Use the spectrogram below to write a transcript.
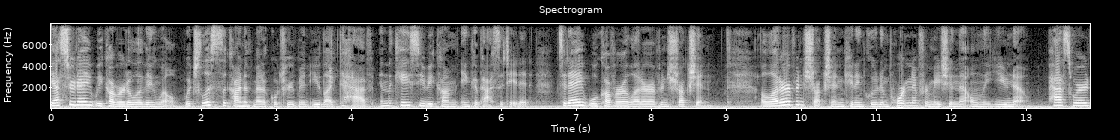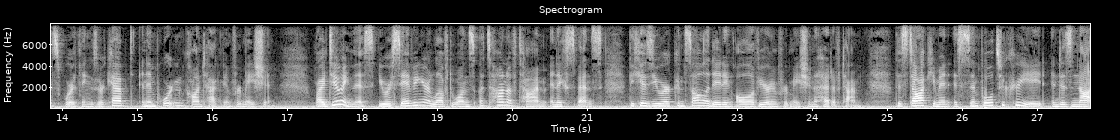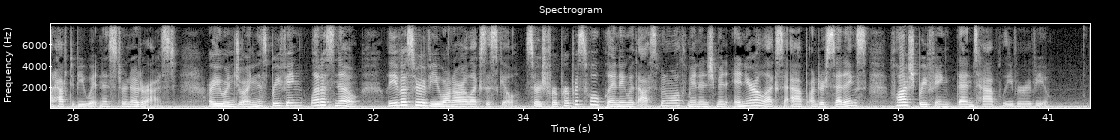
Yesterday, we covered a living will, which lists the kind of medical treatment you'd like to have in the case you become incapacitated. Today, we'll cover a letter of instruction. A letter of instruction can include important information that only you know passwords, where things are kept, and important contact information. By doing this, you are saving your loved ones a ton of time and expense because you are consolidating all of your information ahead of time. This document is simple to create and does not have to be witnessed or notarized. Are you enjoying this briefing? Let us know. Leave us a review on our Alexa skill. Search for Purposeful Planning with Aspen Wealth Management in your Alexa app under Settings, Flash Briefing, then tap Leave a Review.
